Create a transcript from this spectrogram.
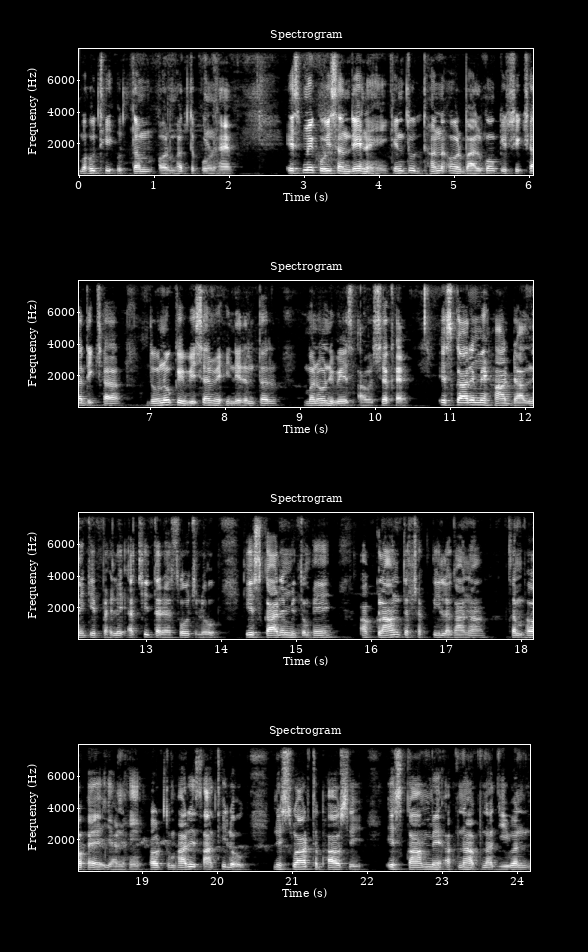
बहुत ही उत्तम और महत्वपूर्ण है। इसमें कोई संदेह नहीं, किंतु धन और बालकों की शिक्षा दीक्षा दोनों के विषय में ही निरंतर मनोनिवेश आवश्यक है। इस कार्य में हाथ डालने के पहले अच्छी तरह सोच लो कि इस कार्य में तुम्हें अक्लांत शक्ति लगाना संभव है या नहीं। और तुम्हारे साथी लोग निस्वार्थ भाव से इस काम में अपना अपना जीवन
